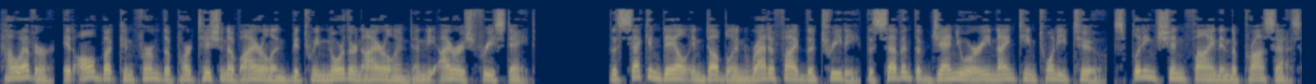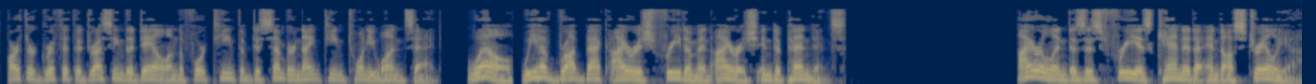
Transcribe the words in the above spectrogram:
However, it all but confirmed the partition of Ireland between Northern Ireland and the Irish Free State. The Second Dáil in Dublin ratified the treaty the 7th of January 1922, splitting Sinn Féin in the process. Arthur Griffith addressing the Dáil on the 14th of December 1921 said, Well, we have brought back Irish freedom and Irish independence. Ireland is as free as Canada and Australia.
